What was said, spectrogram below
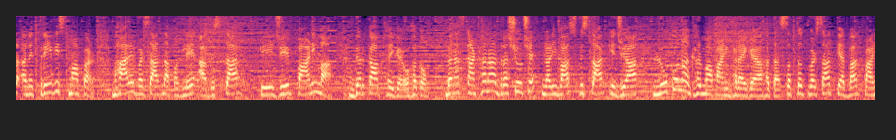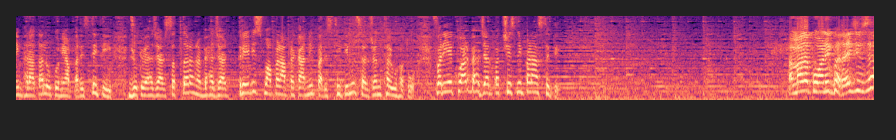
અને ત્રેવીસમાં પણ ભારે વરસાદના પગલે આ વિસ્તાર કે જે પાણીમાં ગરકાવ થઈ ગયો હતો. બનાસકાંઠાના દ્રશ્યો છે, નળીવાસ વિસ્તાર કે જ્યાં લોકોના ઘરમાં પાણી ભરાઈ ગયા હતા. સતત વરસાદ, ત્યારબાદ પાણી ભરાતા લોકોની આ પરિસ્થિતિ, જો કે બે અને બે હજાર પણ આ પ્રકારની પરિસ્થિતિનું સર્જન થયું હતું. ફરી એકવાર બે હજાર પણ આ સ્થિતિ. અમારે પાણી ભરાઈ જશે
